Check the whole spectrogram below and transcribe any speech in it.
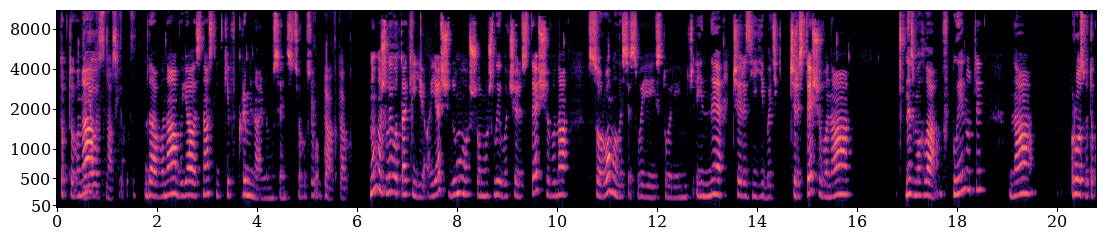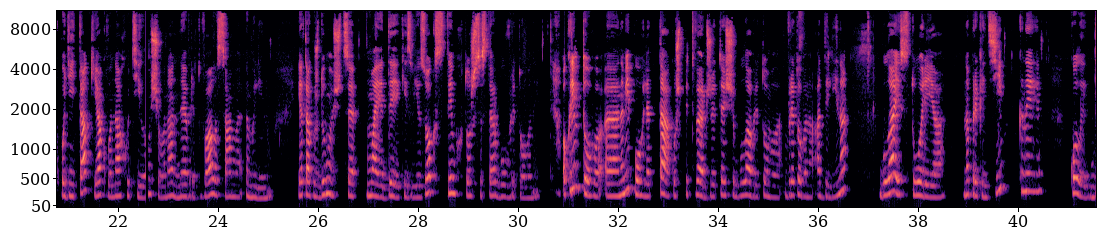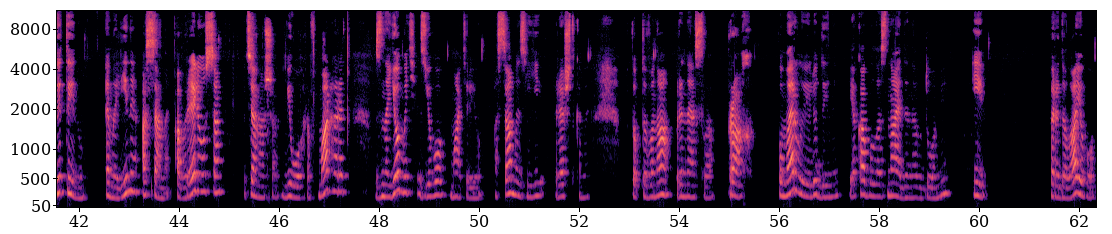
Тобто вона, Боялась наслідків. да, вона боялась наслідків в кримінальному сенсі цього слова. Так, так. Ну, можливо, так і є. А я ще думала, що можливо через те, що вона соромилася своєї історії, і не через її батьків, через те, що вона не змогла вплинути на розвиток подій так, як вона хотіла, тому що вона не врятувала саме Емеліну. Я також думаю, що це має деякий зв'язок з тим, хто ж сестер був врятований. Окрім того, е, на мій погляд, також підтверджує те, що була врятована, Аделіна, була історія наприкінці книги, коли дитину Емеліни, а саме Авреліуса, оця наша біограф Маргарет, знайомить з його матір'ю, а саме з її рештками. Тобто вона принесла прах померлої людини, яка була знайдена в домі, і передала його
